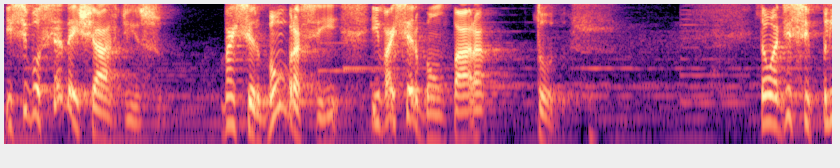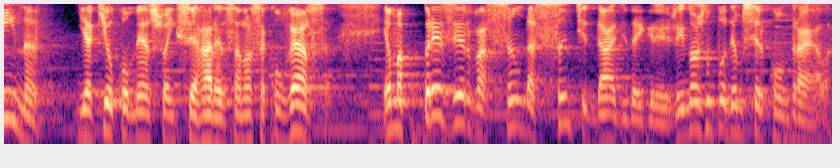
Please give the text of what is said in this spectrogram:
E se você deixar disso vai ser bom para si e vai ser bom para todos. Então, a disciplina, e aqui eu começo a encerrar essa nossa conversa, é uma preservação da santidade da igreja e nós não podemos ser contra ela.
